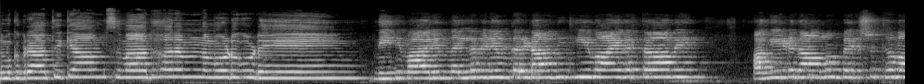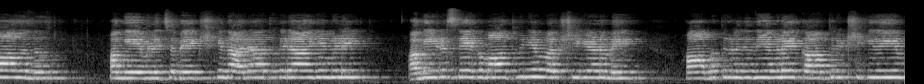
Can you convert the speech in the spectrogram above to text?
നമുക്ക് പ്രാർത്ഥിക്കാം. സമാധാനം നമ്മോടുകൂടെ. നീതിമാനും നല്ലവനും കരുണാനിധിയുമായ കർത്താവേ അങ്ങയുടെ നാമം പരിശുദ്ധമാകുന്നു. അങ്ങയെ വിളിച്ചപേക്ഷിക്കുന്ന ആരാധകരായ ഞങ്ങളെ അങ്ങയുടെ സ്നേഹമാധുര്യം വർഷിക്കണമേ. ആപത്തുകളിൽ നിന്ന് ഞങ്ങളെ കാത്തുരക്ഷിക്കുകയും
